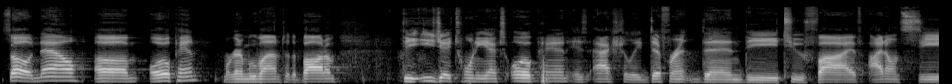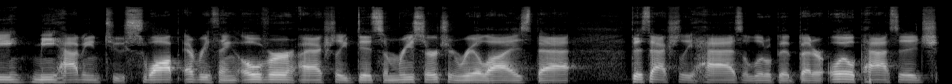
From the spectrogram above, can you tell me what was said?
So now, um, oil pan. We're going to move on to the bottom. The EJ20X oil pan is actually different than the 2.5. I don't see me having to swap everything over. I actually did some research and realized that this actually has a little bit better oil passage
